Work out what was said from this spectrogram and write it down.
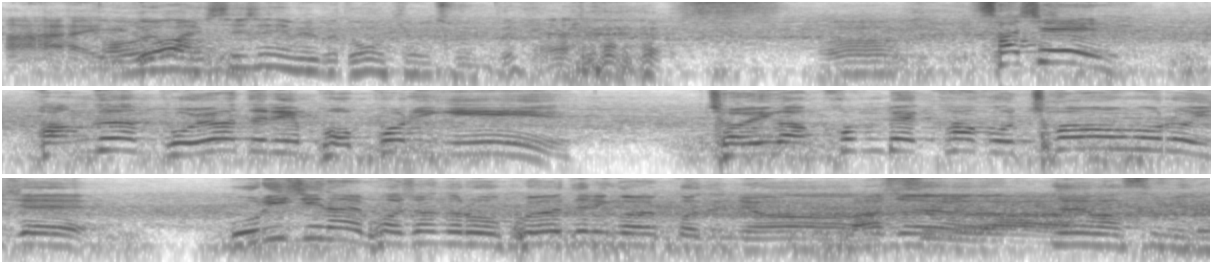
아, 이거. 오랜만에 시즈니 이거 너무 기분 좋은데? 사실 방금 보여드린 버퍼링이 저희가 컴백하고 처음으로 이제 오리지널 버전으로 보여드린 거였거든요. 맞습니다. 네, 맞습니다.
